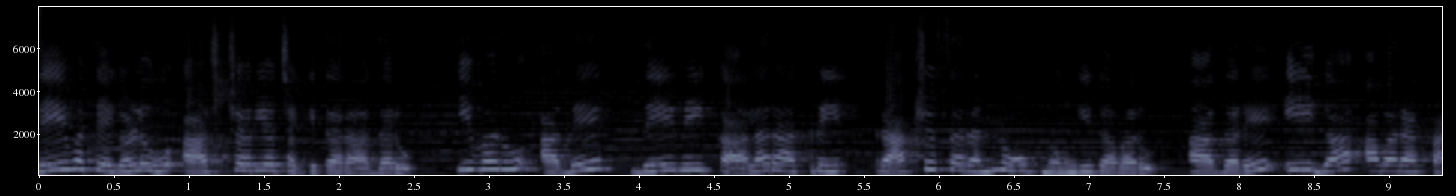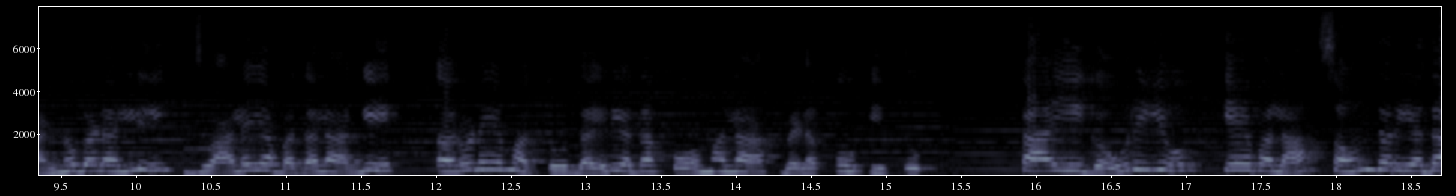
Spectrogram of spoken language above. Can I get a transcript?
ದೇವತೆಗಳು ಆಶ್ಚರ್ಯಚಕಿತರಾದರು. ಇವರು ಅದೇ ದೇವಿ ಕಾಲರಾತ್ರಿ ರಾಕ್ಷಸರನ್ನು ನುಂಗಿದವರು. ಆದರೆ ಈಗ ಅವರ ಕಣ್ಣುಗಳಲ್ಲಿ ಜ್ವಾಲೆಯ ಬದಲಾಗಿ ಕರುಣೆ ಮತ್ತು ಧೈರ್ಯದ ಕೋಮಲ ಬೆಳಕು ಇತ್ತು. ತಾಯಿ ಗೌರಿಯು ಕೇವಲ ಸೌಂದರ್ಯದ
